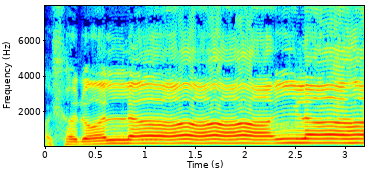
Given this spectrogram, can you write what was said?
أشهد أن لا إله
